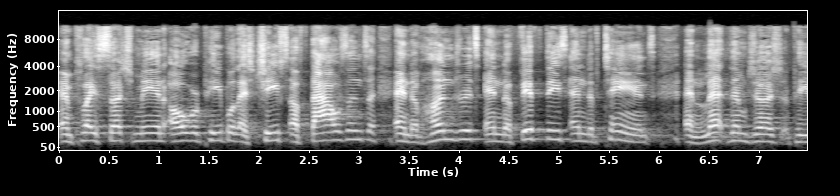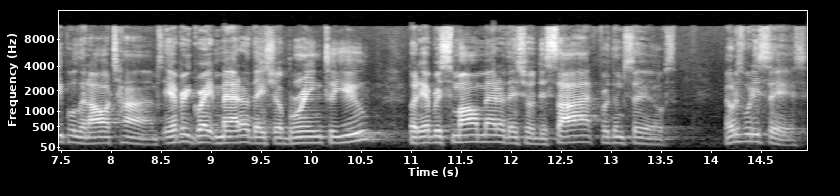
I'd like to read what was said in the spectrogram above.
and place such men over people as chiefs of thousands and of hundreds and of fifties and of tens, and let them judge the people at all times. Every great matter they shall bring to you, but every small matter they shall decide for themselves. Notice what he says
